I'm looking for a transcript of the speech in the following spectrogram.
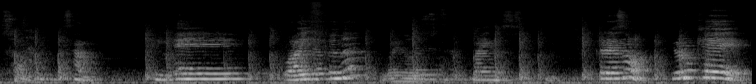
3 3. b의 y 좌표는 마이너스 3 마이너스. 3. 음. 그래서 이렇게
